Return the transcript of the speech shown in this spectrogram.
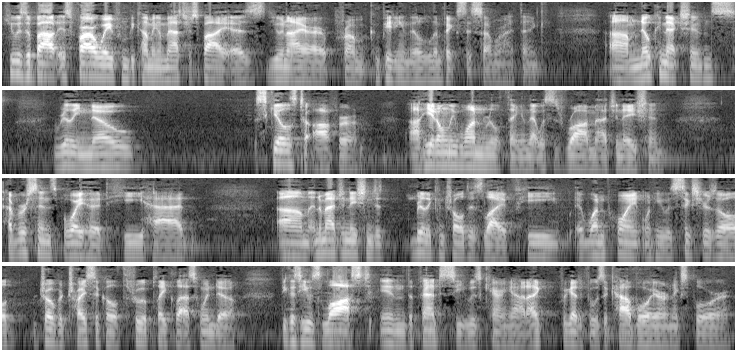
He was about as far away from becoming a master spy as you and I are from competing in the Olympics this summer. I think. Um, no connections, really no skills to offer. Uh, he had only one real thing, and that was his raw imagination. Ever since boyhood, he had um, and imagination just really controlled his life. He, at one point, when he was six years old, drove a tricycle through a plate glass window because he was lost in the fantasy he was carrying out. I forget if it was a cowboy or an explorer.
